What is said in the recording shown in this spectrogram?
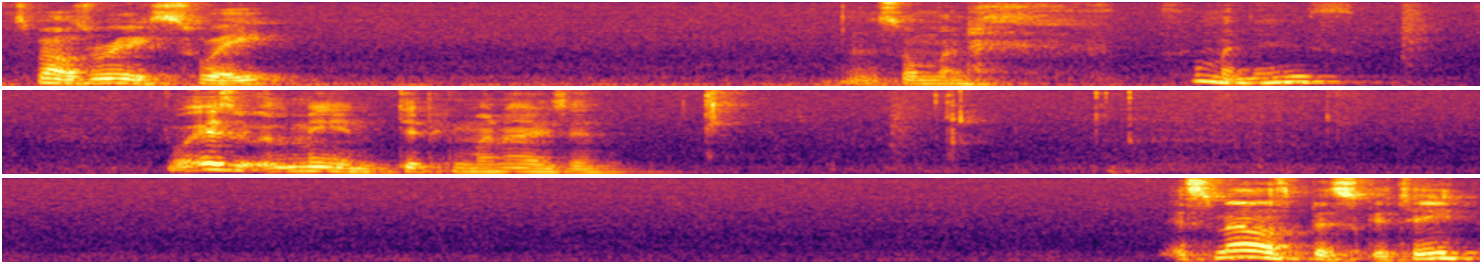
It smells really sweet. It's on my, on my nose. What is it with me and dipping my nose in? It smells biscuity.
